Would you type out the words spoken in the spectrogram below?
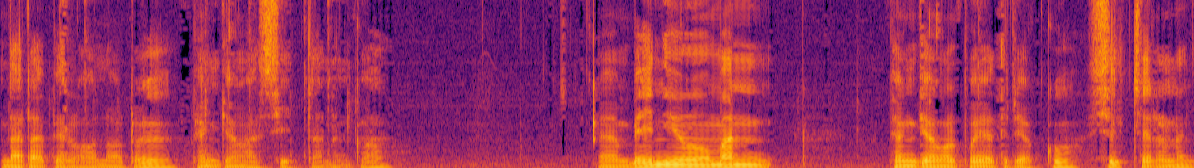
나라별 언어를 변경할 수 있다는 것. 어, 메뉴만 변경을 보여드렸고 실제로는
